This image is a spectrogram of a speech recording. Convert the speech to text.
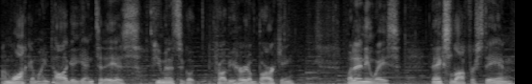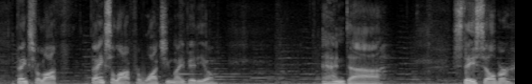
I'm walking my dog again today. As a few minutes ago, you probably heard him barking. But anyways, thanks a lot for staying. Thanks for a lot Thanks a lot for watching my video. And uh, stay sober,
